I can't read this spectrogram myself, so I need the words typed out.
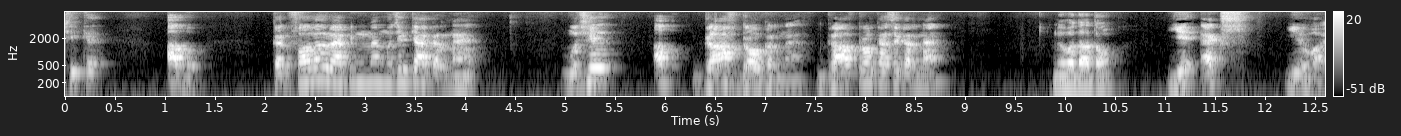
ठीक है? अब कन्फर्मल मैपिंग में मुझे क्या करना है? मुझे अब ग्राफ ड्रॉ करना है। ग्राफ ड्रॉ कैसे करना है? मैं बताता हूँ। ये x, ये y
